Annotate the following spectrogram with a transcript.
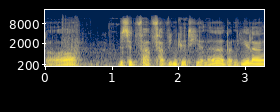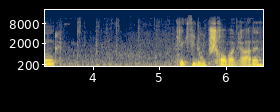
Oh. Bisschen ver verwinkelt hier, ne? Dann hier lang. Klingt wie ein Hubschrauber gerade.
